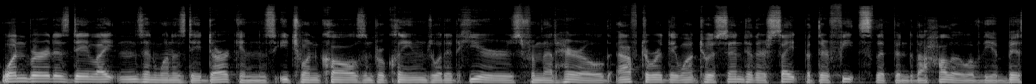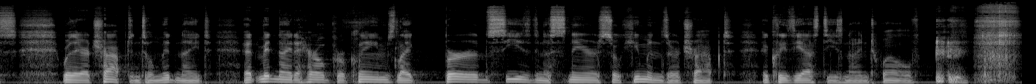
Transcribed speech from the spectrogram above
One bird as day lightens and one as day darkens. Each one calls and proclaims what it hears from that herald. Afterward, they want to ascend to their sight, but their feet slip into the hollow of the abyss, where they are trapped until midnight. At midnight, a herald proclaims, like birds seized in a snare, so humans are trapped. Ecclesiastes 9:12.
